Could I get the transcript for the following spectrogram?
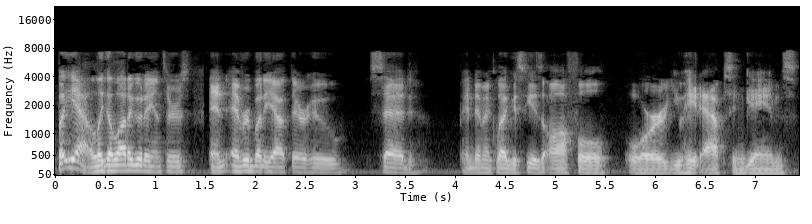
but yeah, like a lot of good answers. And everybody out there who said Pandemic Legacy is awful or you hate apps and games,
